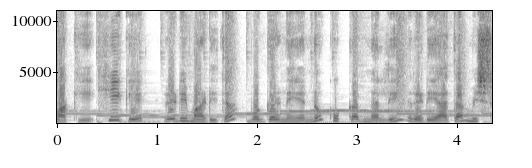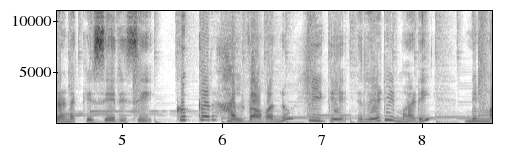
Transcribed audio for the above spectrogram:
ಹಾಕಿ. ಹೀಗೆ ರೆಡಿ ಮಾಡಿದ ಒಗ್ಗರಣೆಯನ್ನು ಕುಕ್ಕರ್ನಲ್ಲಿ ರೆಡಿಯಾದ ಮಿಶ್ರಣಕ್ಕೆ ಸೇರಿಸಿ. ಕುಕ್ಕರ್ ಹಲ್ವಾವನ್ನು ಹೀಗೆ ರೆಡಿ ಮಾಡಿ ನಿಮ್ಮ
